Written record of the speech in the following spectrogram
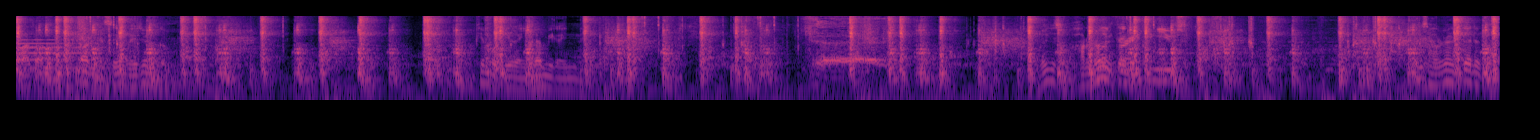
봐도 아빠한테 세이브 해주는 겁니다. 핀볼기가 인간미가 있네. 여기서 하루 종일 useful. 여기서 하루 종일 때려도.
